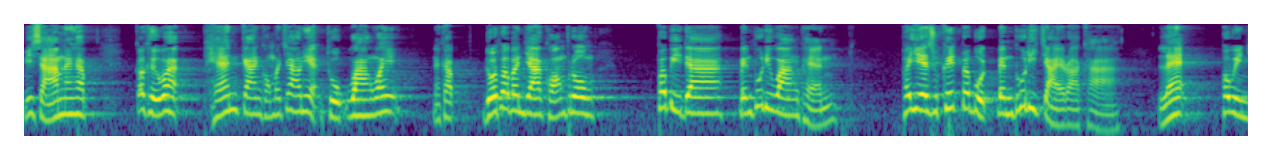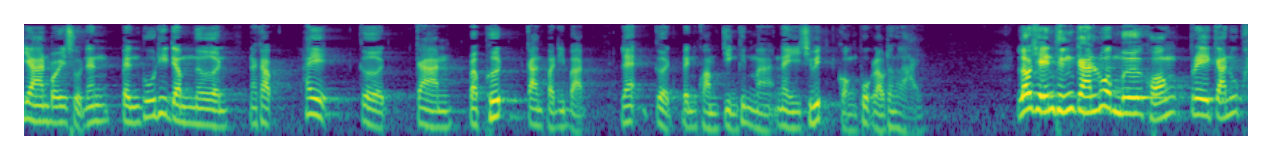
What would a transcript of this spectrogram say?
มีสามนะครับ ก็คือว่าแผนการของพระเจ้าเนี่ยถูกวางไว้นะครับ โดยพระบัญญาของพระองค์พระบิดาเป็นผู้ที่วางแผน พระเยซูคริสต์พระบุตรเป็นผู้ที่จ่ายราคา และพระวิญญาณบริสุทธิ์นั้นเป็นผู้ที่ดำเนินนะครับให้เกิดการประพฤติการปฏิบัติ และเกิดเป็นความจริงขึ้นมาในชีวิตของพวกเราทั้งหลาย เราเห็นถึงการร่วมมือของเตรกานุภ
